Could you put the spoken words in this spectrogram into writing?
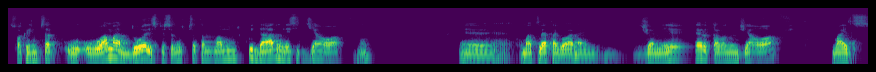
Só que a gente precisa, o, o, amador, especialmente, precisa tomar muito cuidado nesse dia off, né? É, uma atleta agora em janeiro estava num dia off, mas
